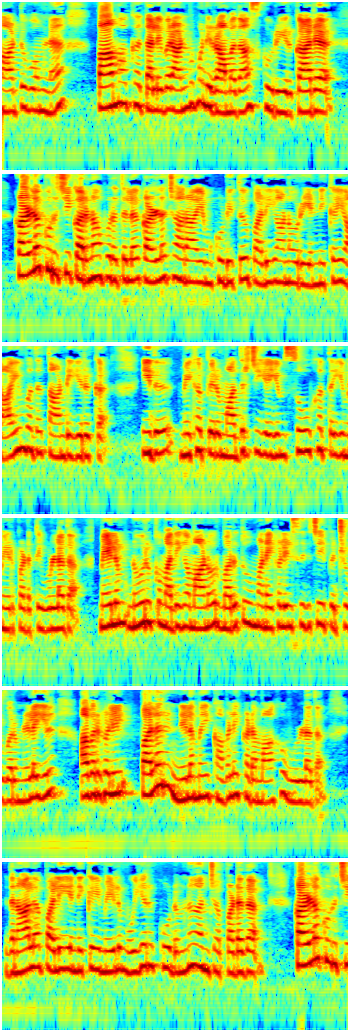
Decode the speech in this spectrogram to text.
காட்டுவோம்னு பாமக தலைவர் அன்புமணி ராமதாஸ் கூறியிருக்காரு. கள்ளக்குறிச்சி கருணாபுரத்துல கள்ளச்சாராயம் குடித்து பலியானோர் எண்ணிக்கை ஐம்பது தாண்டி இருக்கு. இது மிக பெரும் அதிர்ச்சியையும் சோகத்தையும் ஏற்படுத்தியுள்ளது. மேலும் நூறுக்கும் அதிகமானோர் மருத்துவமனைகளில் சிகிச்சை பெற்று வரும் நிலையில் அவர்களில் பலரின் நிலைமை கவலைக்கிடமாக உள்ளது. இதனால பலி எண்ணிக்கை மேலும் உயரக்கூடும்னு அஞ்சப்படுது. கள்ளக்குறிச்சி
